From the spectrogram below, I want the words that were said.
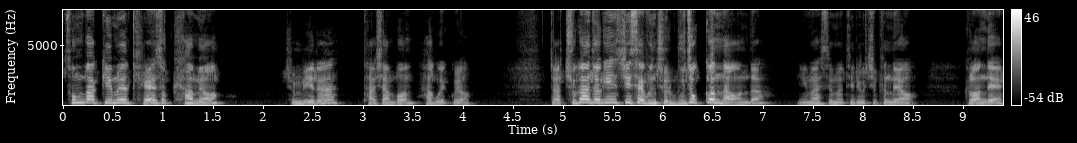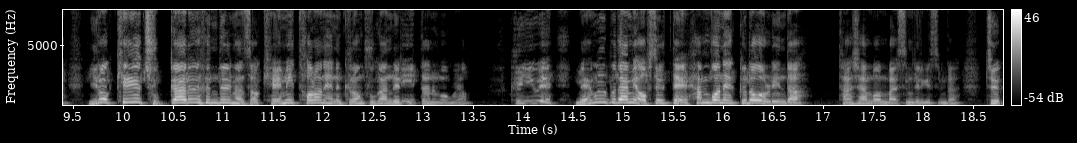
손바뀜을 계속하며 준비를 다시 한번 하고 있고요. 자, 추가적인 시세 분출 무조건 나온다. 이 말씀을 드리고 싶은데요. 그런데 이렇게 주가를 흔들면서 개미 털어내는 그런 구간들이 있다는 거고요. 그 이후에 매물 부담이 없을 때 한 번에 끌어올린다. 다시 한번 말씀드리겠습니다. 즉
